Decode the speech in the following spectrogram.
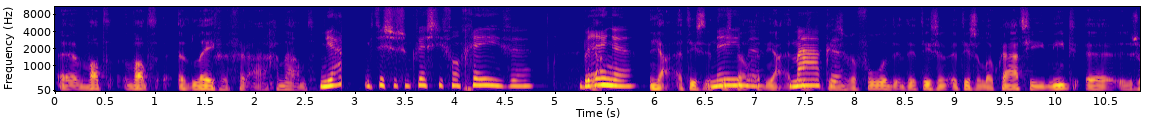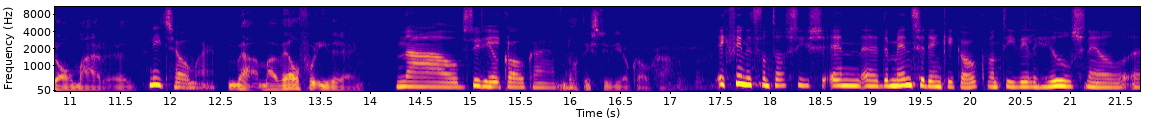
eh, wat, wat het leven veraangenaamt. Ja, het is dus een kwestie van geven, brengen. Ja, het is, het is wel Nemen, het, ja, het maken. Is, het is een gevoel, het, het is een, het is een locatie, niet eh, zomaar, eh, Niet zomaar. ja, maar wel voor iedereen. Nou, Studio Kookhaven. Dat is Studio Kookhaven. Ik vind het fantastisch. En eh, de mensen denk ik ook, want die willen heel snel eh,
